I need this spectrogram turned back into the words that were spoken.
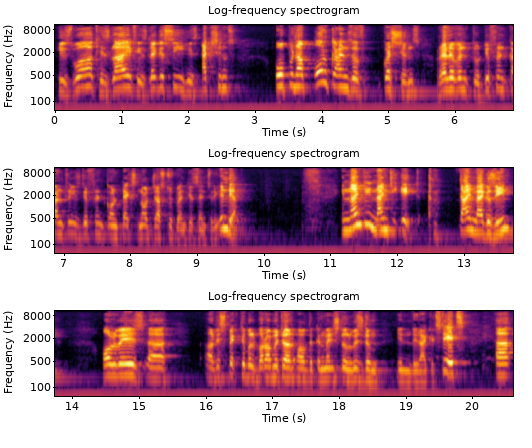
His work, his life, his legacy, his actions open up all kinds of questions relevant to different countries, different contexts, not just to 20th century India. In 1998, Time magazine, always uh, a respectable barometer of the conventional wisdom in the United States, uh,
